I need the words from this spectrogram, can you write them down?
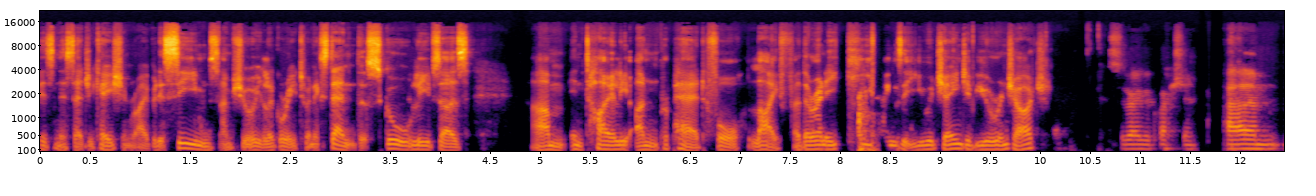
business education, right? But it seems, I'm sure you'll agree to an extent, that school leaves us um, entirely unprepared for life. Are there any key things that you would change if you were in charge? It's a very good question. Um,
